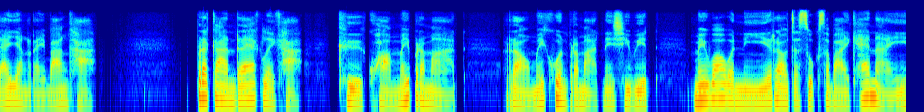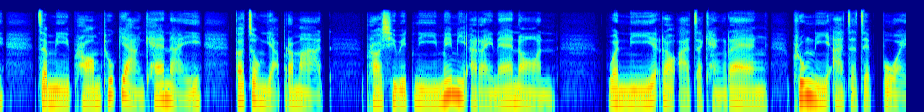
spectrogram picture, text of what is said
ได้อย่างไรบ้างคะประการแรกเลยค่ะ คือความไม่ประมาท เราไม่ควรประมาทในชีวิต ไม่ว่าวันนี้เราจะสุขสบายแค่ไหน จะมีพร้อมทุกอย่างแค่ไหน ก็จงอย่าประมาท เพราะชีวิตนี้ไม่มีอะไรแน่นอน วันนี้เราอาจจะแข็งแรง พรุ่งนี้อาจจะเจ็บป่วย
